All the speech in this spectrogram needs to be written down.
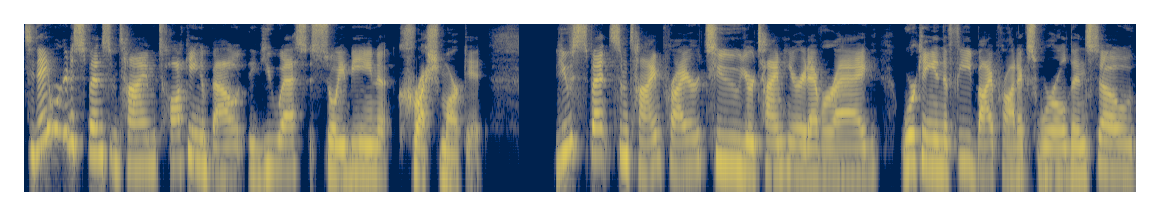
today we're going to spend some time talking about the U.S. soybean crush market. You spent some time prior to your time here at Ever.Ag working in the feed byproducts world, and so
